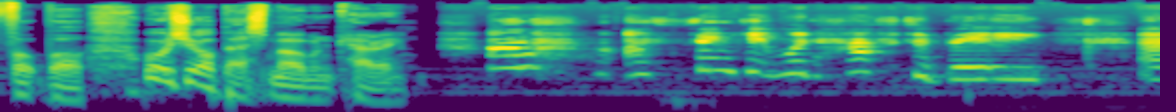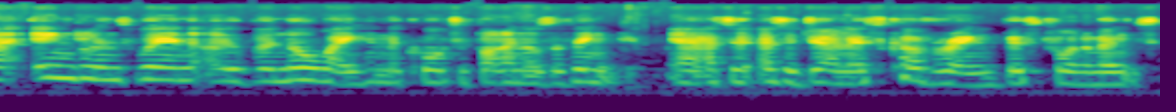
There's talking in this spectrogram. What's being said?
football. What was your best moment, Carrie? Um, I think it would have to be uh, England's win over Norway in the quarterfinals. I think, uh, as, a, as a journalist covering this tournament,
